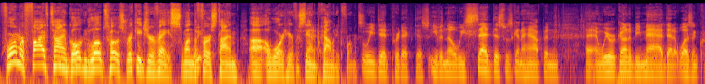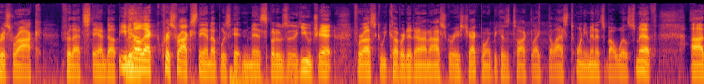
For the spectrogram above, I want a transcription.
Former five-time Golden Globes host Ricky Gervais won the first-time uh, award here for stand-up comedy performance. We did predict this, even though we said this was going to happen, and we were going to be mad that it wasn't Chris Rock for that stand up. Even Yeah. though that Chris Rock stand up was hit and miss, but it was a huge hit for us. We covered it on Oscar Race Checkpoint because it talked like the last 20 minutes about Will Smith. Uh,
